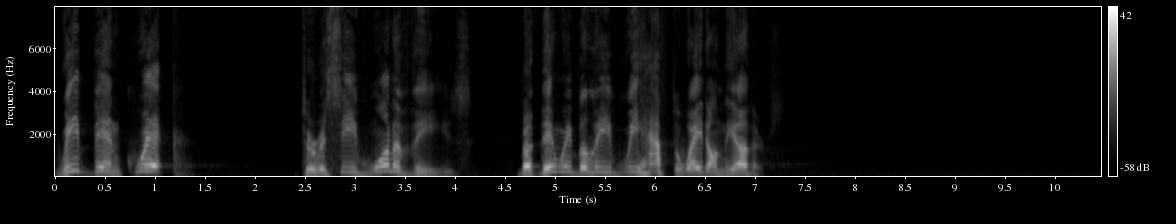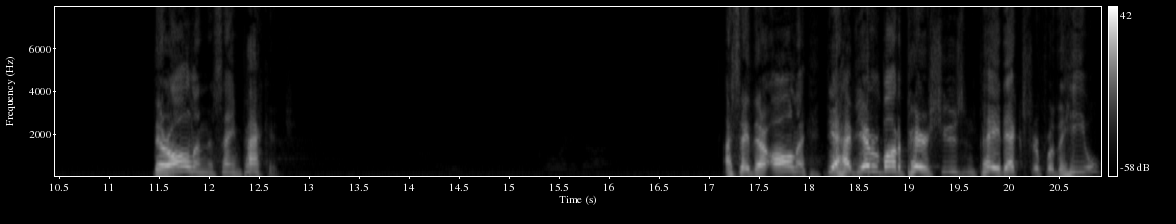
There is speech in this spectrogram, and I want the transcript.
We've been quick to receive one of these, but then we believe we have to wait on the others. They're all in the same package. I say they're all in. Have you ever bought a pair of shoes and paid extra for the heel?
